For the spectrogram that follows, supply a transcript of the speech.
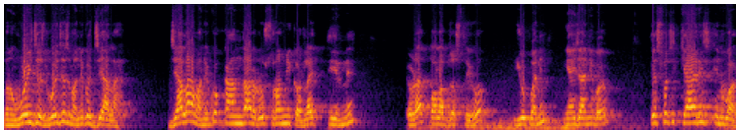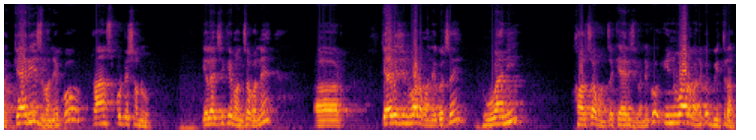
वेजेस वेजेस भनेको ज्याला। ज्याला भनेको कामदारहरू श्रमिकहरूलाई तिर्ने एउटा तलब जस्तै हो। यो पनि यहीँ जाने भयो त्यसपछि क्यारिज इनवार्ड क्यारिज भनेको ट्रान्सपोर्टेसन हो। यसलाई चाहिँ के भन्छ भने क्यारिज इनवार्ड भनेको चाहिँ ढुवानी खर्च भन्छ। क्यारिज भनेको इनवार्ड भनेको भित्र।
